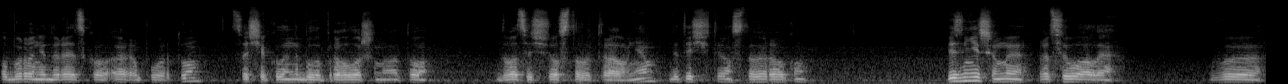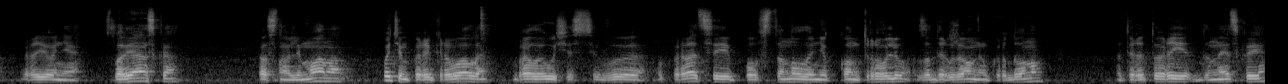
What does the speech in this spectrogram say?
обороні Донецького аеропорту. Це ще коли не було проголошено АТО 26 травня 2014 року. Пізніше ми працювали в районі Слов'янська, Красного Лімана. Потім перекривали, брали участь в операції по встановленню контролю за державним кордоном на території Донецької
